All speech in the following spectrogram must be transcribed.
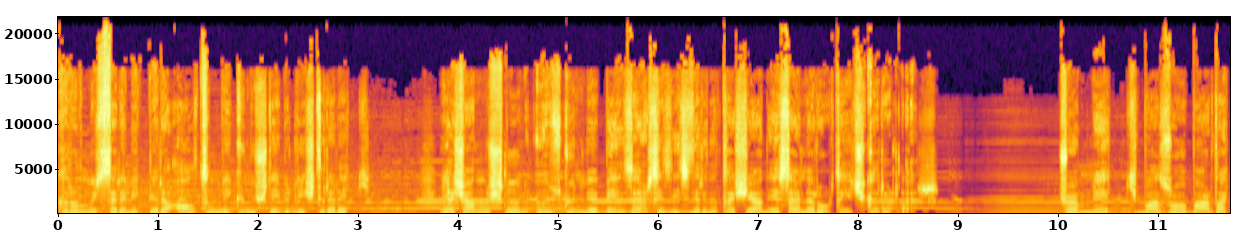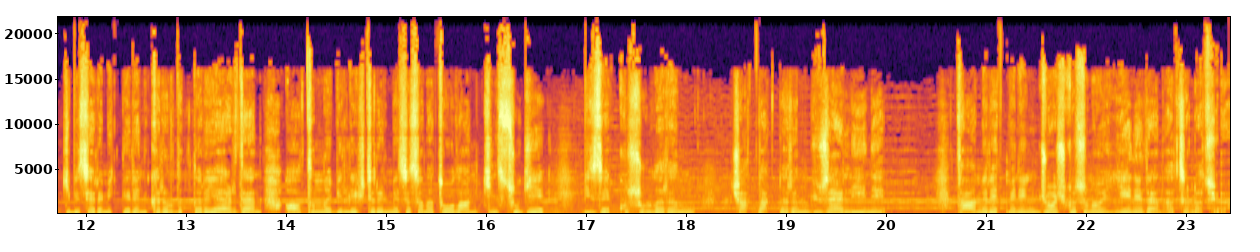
kırılmış seramikleri altın ve gümüşle birleştirerek yaşanmışlığın özgün ve benzersiz izlerini taşıyan eserler ortaya çıkarırlar. Çömlek, vazo, bardak gibi seramiklerin kırıldıkları yerden altınla birleştirilmesi sanatı olan kintsugi bize kusurların, çatlakların güzelliğini, tamir etmenin coşkusunu yeniden hatırlatıyor.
